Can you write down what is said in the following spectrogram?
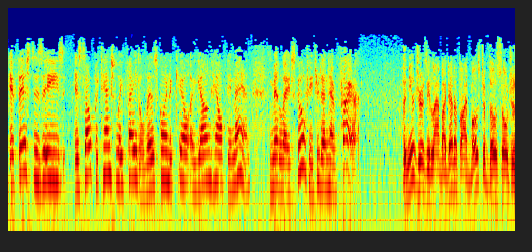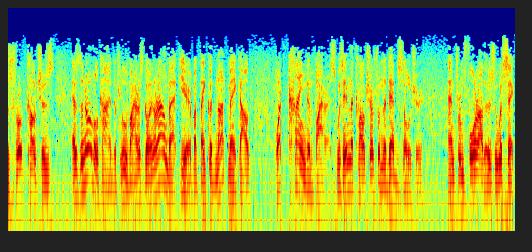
if this disease is so potentially fatal that it's going to kill a young, healthy man, a middle-aged schoolteacher doesn't have prayer. The New Jersey lab identified most of those soldiers' throat cultures as the normal kind of flu virus going around that year, but they could not make out what kind of virus was in the culture from the dead soldier and from four others who were sick.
